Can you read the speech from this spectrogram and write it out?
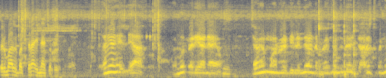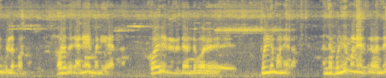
பெருமாள் பக்தரா என்ன சொல்றீங்க அநியாயம் இல்லையா ரொம்ப பெரிய அநியாயம் ஜெகன்மோகன் ரெட்டிலேருந்து அந்த பிரச்சனை அரெஸ்ட் பண்ணி உள்ள போனோம் அவ்வளோ பெரிய அநியாயம் பண்ணிக்கிறாரு கோயில்ன்றது வந்து ஒரு புனிதமான இடம் அந்த புனிதமான இடத்துல வந்து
